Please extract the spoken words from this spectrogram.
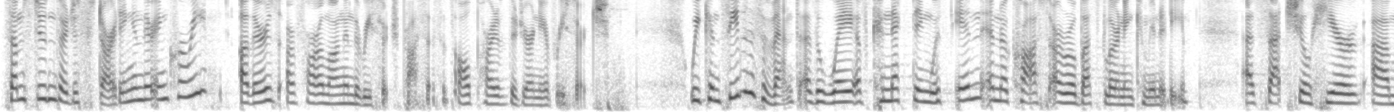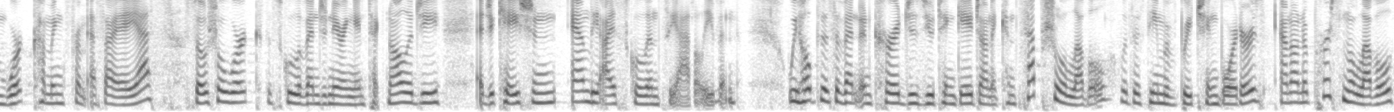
Some students are just starting in their inquiry, others are far along in the research process. It's all part of the journey of research. We conceive this event as a way of connecting within and across our robust learning community. As such, you'll hear um, work coming from SIAS, social work, the School of Engineering and Technology, education, and the iSchool in Seattle even. We hope this event encourages you to engage on a conceptual level with the theme of breaching borders and on a personal level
